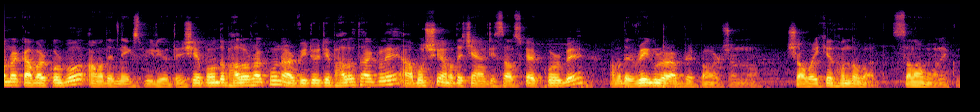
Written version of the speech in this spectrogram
আমরা কভার করব আমাদের নেক্সট ভিডিওতে সে পর্যন্ত ভালো থাকুন আর ভিডিওটি ভালো থাকলে অবশ্যই আমাদের চ্যানেলটি সাবস্ক্রাইব করবে আমাদের রেগুলার আপডেট পাওয়ার জন্য। সবাইকে ধন্যবাদ। সালামু আলাইকুম।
